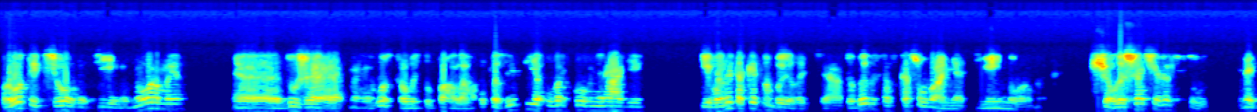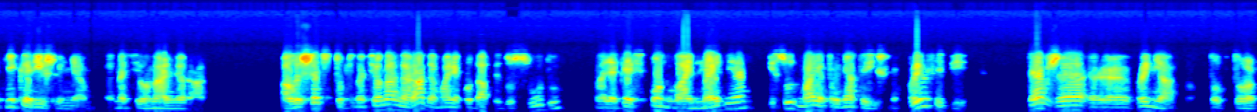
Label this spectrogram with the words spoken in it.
Проти цього цієї норми е, дуже е, гостро виступала опозиція у Верховній Раді, і вони таки добилися, добилися скасування цієї норми, що лише через суд, не тільки рішенням Національної ради, а лише тобто Національна рада має подати до суду на якесь онлайн-медіа, і суд має прийняти рішення. В принципі, це вже е, прийнято. Тобто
